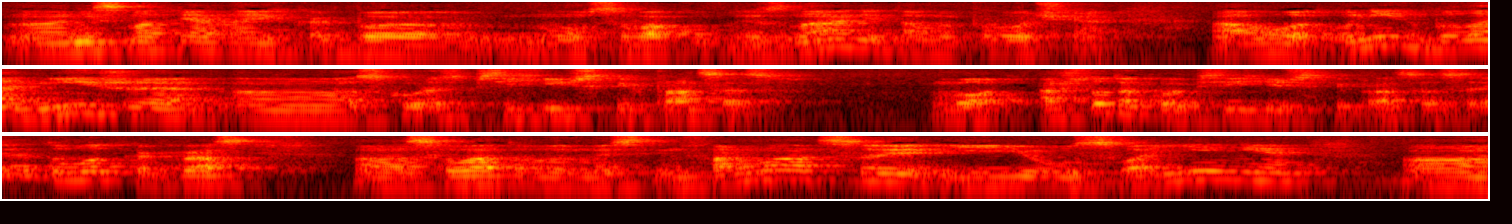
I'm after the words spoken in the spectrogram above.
несмотря на их как бы, ну, совокупные знания там, и прочее, вот, у них была ниже скорость психических процессов. Вот. А что такое психический процесс? Это вот как раз э, схватываемость информации, ее усвоение, э,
